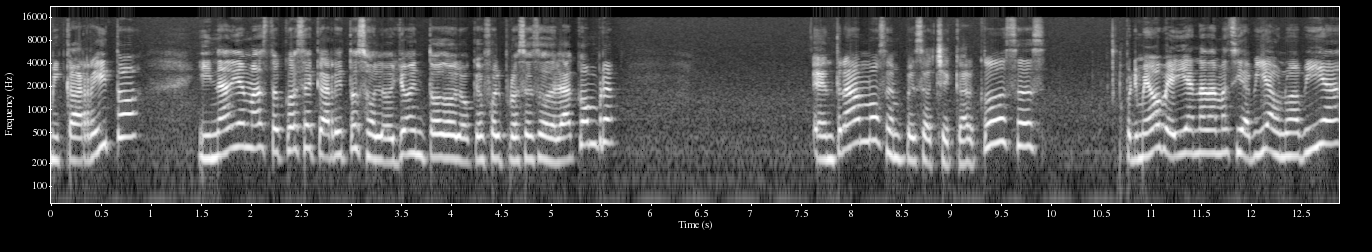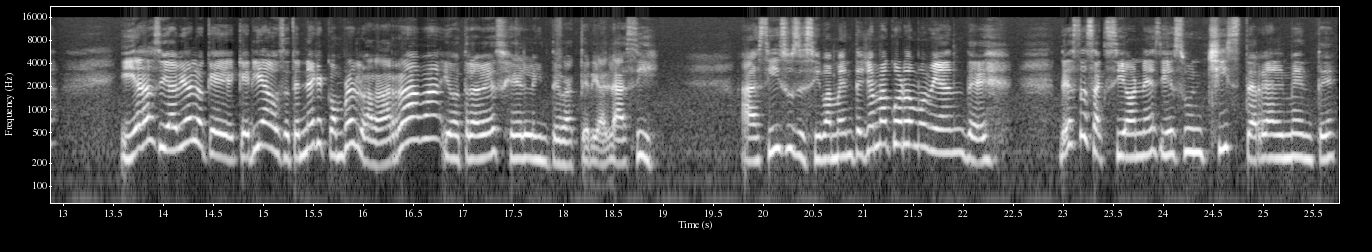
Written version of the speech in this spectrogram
mi carrito y nadie más tocó ese carrito, solo yo en todo lo que fue el proceso de la compra. Entramos, empecé a checar cosas. Primero veía nada más si había o no había. Y ya si había lo que quería, o sea, tenía que comprar, lo agarraba y otra vez gel antibacterial, así. Así sucesivamente. Yo me acuerdo muy bien de, de estas acciones y es un chiste realmente.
